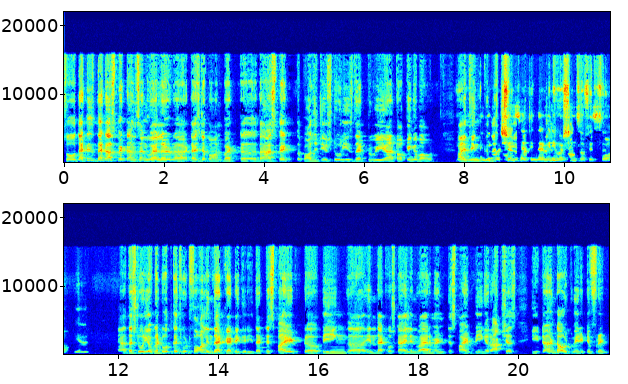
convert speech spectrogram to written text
So that is that aspect unsung valor uh, touched upon, but uh, the aspect, the positive stories that we are talking about, I think many versions. I think there are many versions of his. Uh, yeah, yeah, the story of Ghatotkach would fall in that category. That despite uh, being uh, in that hostile environment, despite being a Rakshas, he turned out very different.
